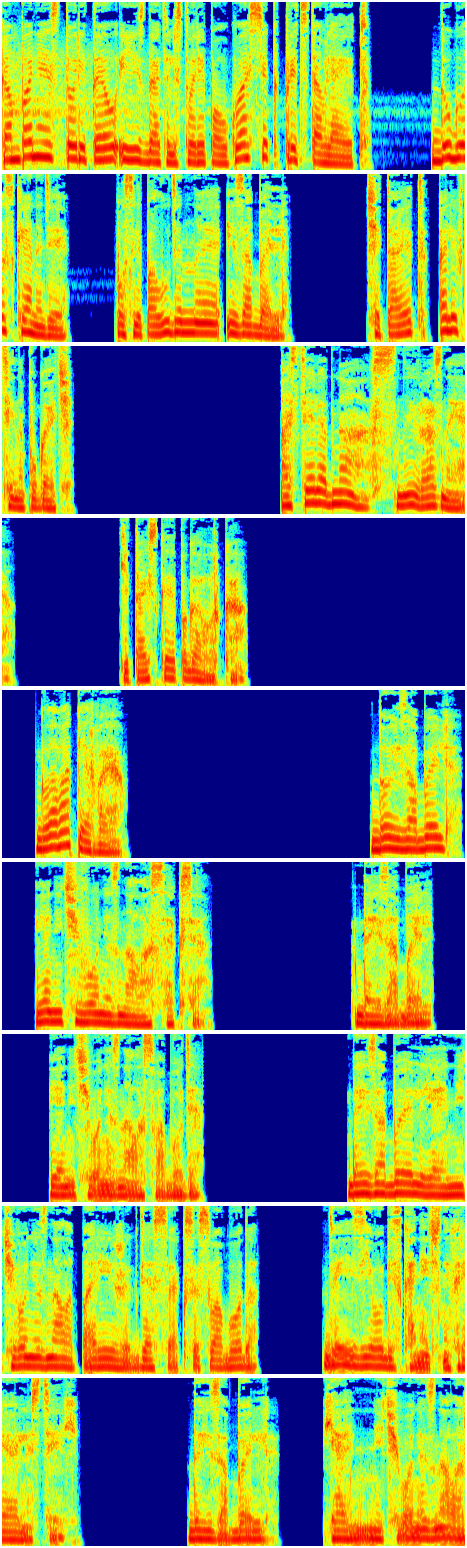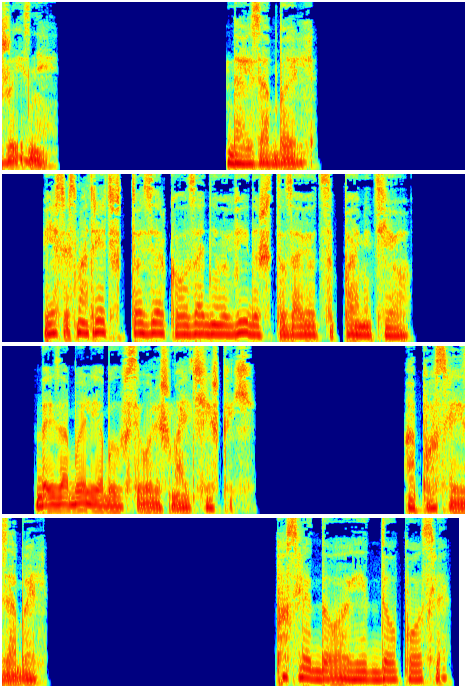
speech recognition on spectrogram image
Компания Storytel и издательство Repol Classic представляют Дуглас Кеннеди «Послеполуденная Изабель». Читает Алевтина Пугач. Постель одна, сны разные. Китайская поговорка. Глава первая. До Изабель я ничего не знала о сексе. До Изабель я ничего не знала о свободе. Да, Изабель, я ничего не знала о Париже, где секс и свобода — две из его бесконечных реальностей. Да, Изабель, я ничего не знала о жизни. Да, Изабель. Если смотреть в то зеркало заднего вида, что зовется памятью, да, Изабель, я был всего лишь мальчишкой. А после Изабель? После до и до после.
